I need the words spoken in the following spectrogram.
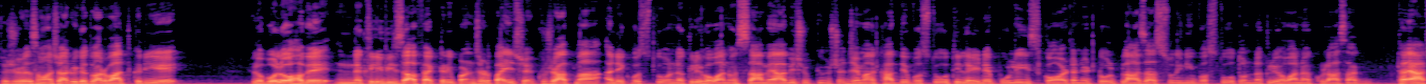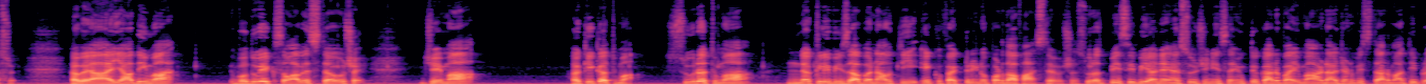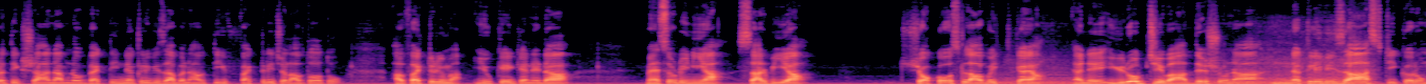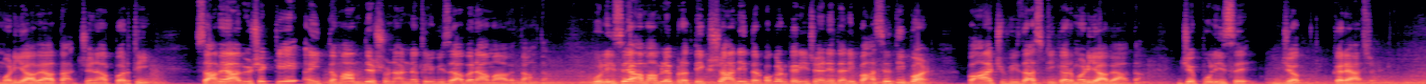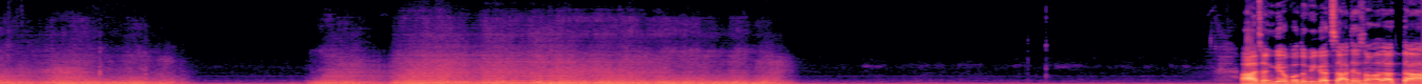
તો જોઈએ સમાચાર, વિગતવાર વાત કરીએ. લોબોલો હવે નકલી વિઝા ફેક્ટરી પણ ઝડપાઈ છે. ગુજરાતમાં અનેક વસ્તુઓ નકલી હોવાનું સામે આવી ચૂક્યું છે, જેમાં ખાદ્ય વસ્તુઓથી લઈને પોલીસ, કોર્ટ અને ટોલ પ્લાઝા સુધીની વસ્તુઓ તો નકલી હોવાના ખુલાસા થયા છે. હવે આ યાદીમાં વધુ એક સમાવેશ થયો છે, જેમાં હકીકતમાં સુરતમાં નકલી વિઝા બનાવતી એક ફેક્ટરીનો પર્દાફાશ થયો છે. સુરત પીસીબી અને એસઓજીની સંયુક્ત કાર્યવાહીમાં અડાજણ વિસ્તારમાંથી પ્રતીક શાહ નામનો વ્યક્તિ નકલી વિઝા બનાવતી ફેક્ટરી ચલાવતો હતો. આ ફેક્ટરીમાં યુકે કેનેડા મેસોડિનિયા સાર્બિયા ચોકોસ્લાવિકયા અને યુરોપ જેવા દેશોના નકલી વિઝા સ્ટીકરો મળી આવ્યા હતા, જેના પરથી સામે આવ્યું છે કે અહીં તમામ દેશોના નકલી વિઝા બનાવવામાં આવતા હતા. પોલીસે આ મામલે પ્રતીક શાહની ધરપકડ કરી છે અને તેની પાસેથી પણ પાંચ વિઝા સ્ટીકર મળી આવ્યા હતા, જે પોલીસે જપ્ત કર્યા છે. આજ અંગે વધુ વિગત સાથે સંવાદદાતા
